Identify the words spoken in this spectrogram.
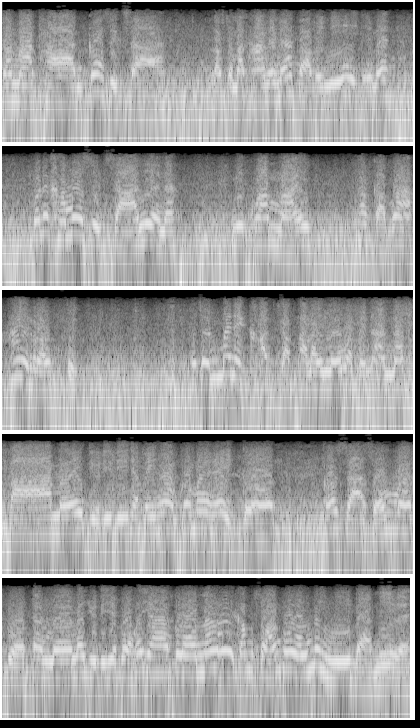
สมาทานก็ศึกษา เราสมาทานเลยนะต่อไปนี้เห็นไหมเพราะนั้นคำว่าศึกษาเนี่ยนะมีความหมายเท่ากับว่าให้เราฝึก เพราะฉะนั้นไม่ได้ขัดกับอะไรเลยว่าเป็นอนัตตาไหมอยู่ดีๆ จะไปห้ามเขาไม่ให้โกรธเขาสะสมมาโกรธตั้งนานนะอยู่ดีจะบอกให้ยาโกรธนะคำสอนพระองค์ไม่มีแบบนี้เลย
